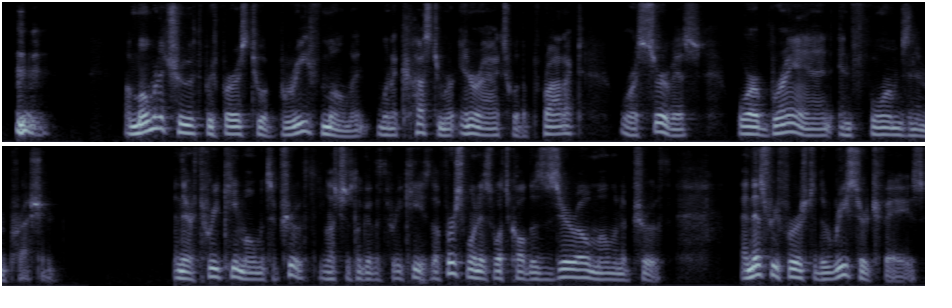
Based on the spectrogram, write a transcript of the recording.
a moment of truth refers to a brief moment when a customer interacts with a product or a service or a brand and forms an impression. And there are three key moments of truth. Let's just look at the three keys. The first one is what's called the zero moment of truth. And this refers to the research phase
